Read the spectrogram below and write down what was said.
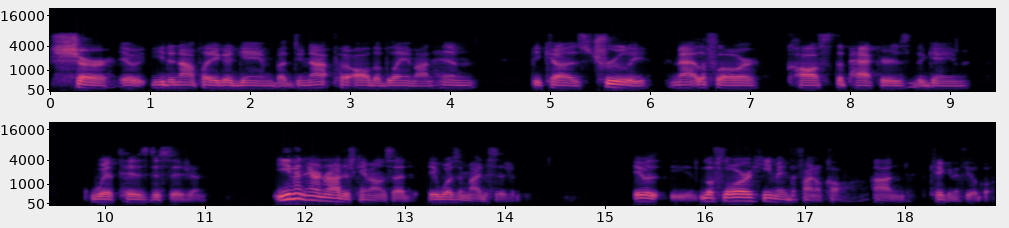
sure, it, he did not play a good game, but do not put all the blame on him because truly, Matt LaFleur cost the Packers the game with his decision. Even Aaron Rodgers came out and said, it wasn't my decision. It was LaFleur, he made the final call on kicking the field goal.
